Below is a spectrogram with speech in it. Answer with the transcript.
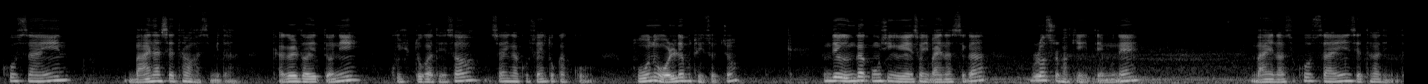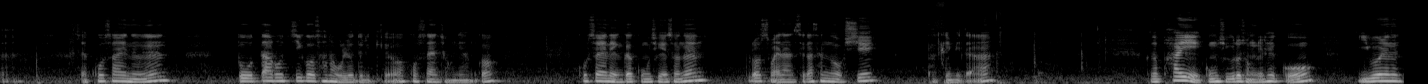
코사인 마이너스 세타와 같습니다. 각을 더했더니 90도가 돼서 사인과 코사인 똑같고 부호는 원래부터 있었죠. 근데 음각 공식에 의해서 이 마이너스가 플러스로 바뀌기 때문에 마이너스 코사인 세타가 됩니다. 자, 코사인은 또 따로 찍어서 하나 올려드릴게요. 코사인 정리한 거. 코사인의 음각 공식에서는 플러스 마이너스가 상관없이 바뀝니다. 그래서 파이 공식으로 정리를 했고 이번에는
